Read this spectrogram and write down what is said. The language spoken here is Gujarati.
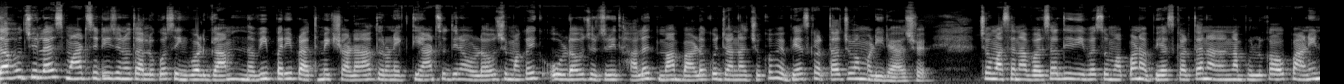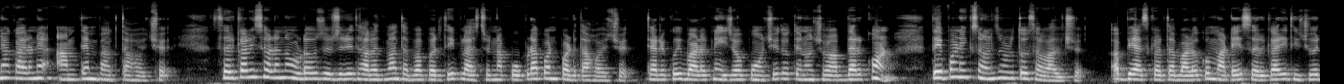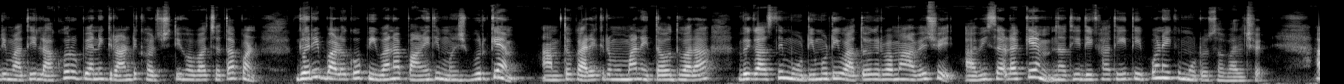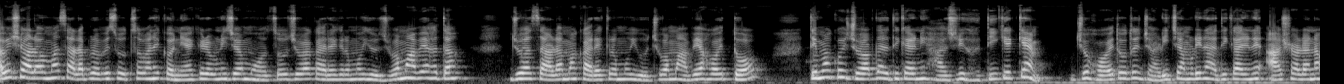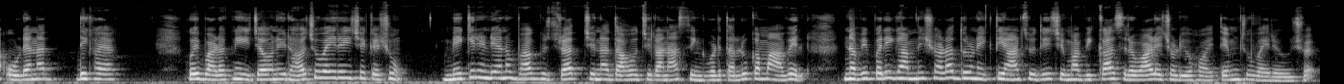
દાહોદ જિલ્લા સ્માર્ટ સિટી જેનો તાલુકો સિંગવડ ગામ નવી પરી પ્રાથમિક શાળાના ધોરણ એકથી આઠ સુધીના ઓરડાઓ જેમાં કંઈક ઓરડાઓ જર્જરિત હાલતમાં બાળકો જાના જોખમે અભ્યાસ કરતા જોવા મળી રહ્યા છે. ચોમાસાના વરસાદી દિવસોમાં પણ અભ્યાસ કરતા નાના નાના ભૂલકાઓ પાણીના કારણે આમ તેમ ભાગતા હોય છે. સરકારી શાળાના ઓરડાઓ જર્જરિત હાલતમાં ધબ્બા પરથી પ્લાસ્ટરના પોપડા પણ પડતા હોય છે. ત્યારે કોઈ બાળકને ઈજાઓ પહોંચે તો તેનો જવાબદાર કોણ? તે પણ એક સણસણતો સવાલ છે. અભ્યાસ કરતા બાળકો માટે સરકારી તિજોરીમાંથી લાખો રૂપિયાની ગ્રાન્ટ ખર્ચતી હોવા છતાં પણ ગરીબ બાળકો પીવાના પાણીથી મજબૂર કેમ? આમ તો કાર્યક્રમોમાં નેતાઓ દ્વારા વિકાસની મોટી મોટી વાતો કરવામાં આવે છે. આવી શાળા કેમ નથી દેખાતી તે પણ એક મોટો સવાલ છે. આવી શાળાઓમાં શાળા પ્રવેશ ઉત્સવ અને કન્યા કેળવણી જેવા મહોત્સવ જેવા કાર્યક્રમો યોજવામાં આવ્યા હતા. જો આ શાળામાં કાર્યક્રમો યોજવામાં આવ્યા હોય તો? તેમાં કોઈ જવાબદાર અધિકારીની હાજરી હતી કે કેમ? જો હોય તો તે જાડી ચામડીના અધિકારીને આ શાળાના ઓરડાના દેખાયા કોઈ બાળકની ઈજાઓની રાહ જોવાઈ રહી છે કે શું? મેક ઇન ઇન્ડિયાનો ભાગ ગુજરાત જેના દાહોદ જિલ્લાના સિંગવડ તાલુકામાં આવેલ નવી પરી ગામની શાળા ધોરણ એકથી આઠ સુધી, જેમાં વિકાસ રવાડે ચડ્યો હોય તેમ જોવાઈ રહ્યું છે.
